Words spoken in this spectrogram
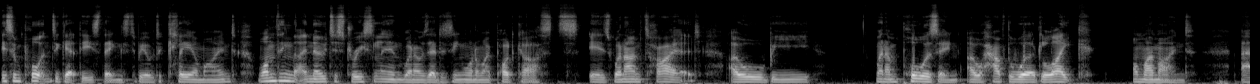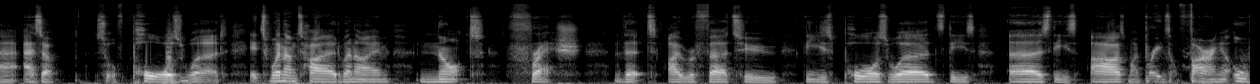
it's important to get these things to be able to clear your mind. One thing that I noticed recently and when I was editing one of my podcasts is when I'm tired, I will be when I'm pausing, I will have the word like on my mind uh, as a sort of pause word. It's when I'm tired, when I'm not fresh, that I refer to these pause words, these ers, these r's. My brain's not firing at all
